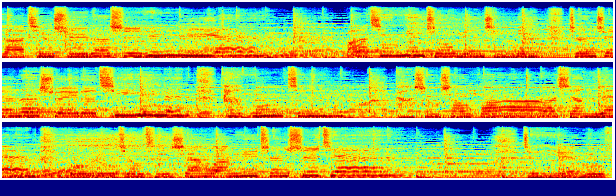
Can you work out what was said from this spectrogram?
他轻许了誓言，八千年咒怨尽灭，成全了谁的祈愿？他不见，他手梢花香远，不如就此相忘于尘世间。今夜无风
